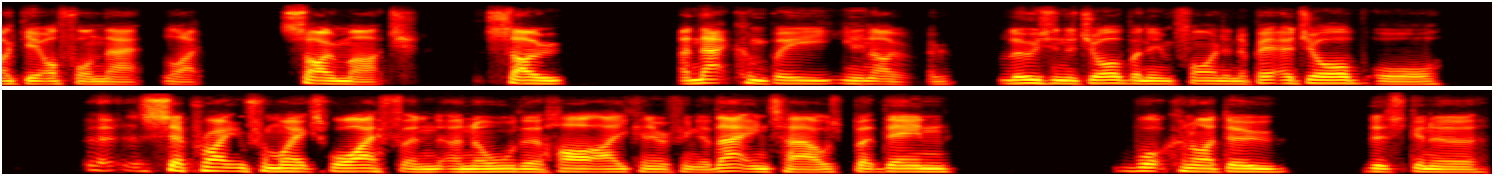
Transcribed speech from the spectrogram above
I get off on that like so much. So, and that can be you know losing a job and then finding a better job, or uh, separating from my ex-wife and and all the heartache and everything that that entails. But then, what can I do that's going to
